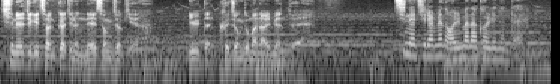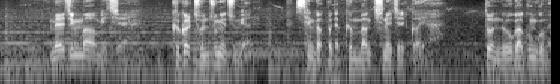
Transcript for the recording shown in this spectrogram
친해지기 전까지는 내성적이야. 일단 그 정도만 알면 돼. 친해지려면 얼마나 걸리는데? 매직 마음이지. 그걸 존중해주면 생각보다 금방 친해질 거야. 또 누가 궁금해?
